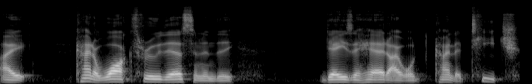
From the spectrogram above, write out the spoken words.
I kind of walk through this, and in the days ahead, I will kind of teach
